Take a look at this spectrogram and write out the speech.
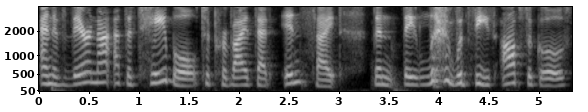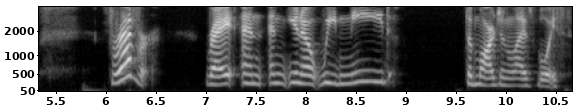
And if they're not at the table to provide that insight, then they live with these obstacles forever. Right. And, and, you know, we need the marginalized voice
